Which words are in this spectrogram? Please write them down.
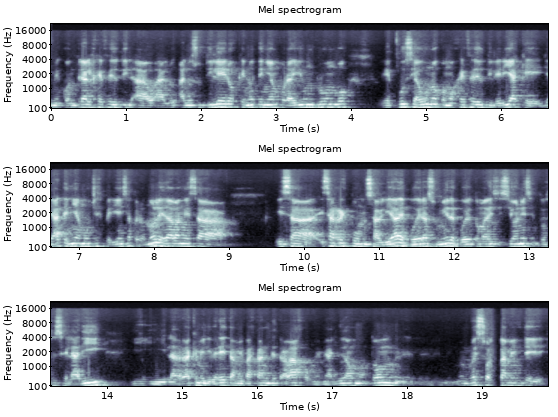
me encontré al jefe de util- a, a lo- a los utileros que no tenían por ahí un rumbo, puse a uno como jefe de utilería que ya tenía mucha experiencia, pero no le daban esa, esa, esa responsabilidad de poder asumir, de poder tomar decisiones, entonces se la di y la verdad que me liberé también bastante trabajo, me, me ayuda un montón, no es solamente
